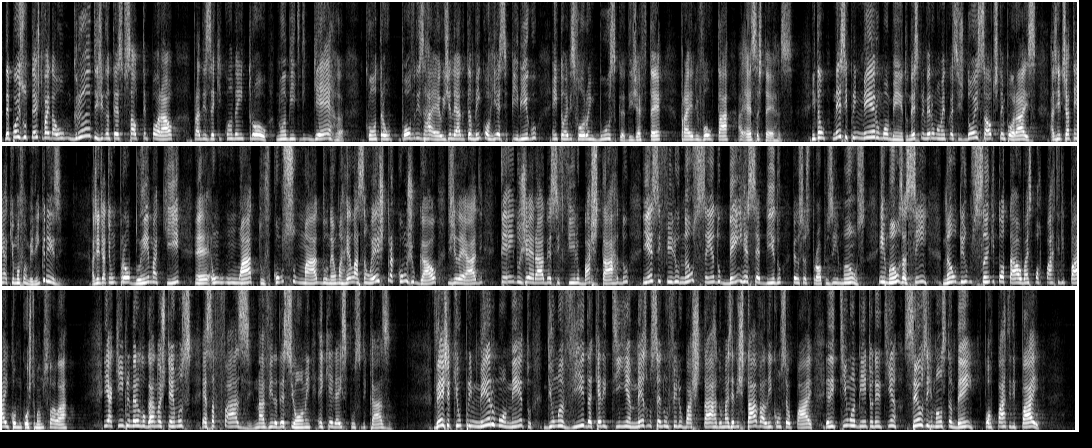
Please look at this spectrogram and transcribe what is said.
Depois o texto vai dar um grande, gigantesco salto temporal para dizer que quando entrou num ambiente de guerra contra o povo de Israel e Gileade também corria esse perigo, então eles foram em busca de Jefté para ele voltar a essas terras. Então, nesse primeiro momento, nesse primeiro momento com esses dois saltos temporais, a gente já tem aqui uma família em crise. A gente já tem um problema aqui, é, um, um, ato consumado, né, uma relação extraconjugal de Gileade, tendo gerado esse filho bastardo, e esse filho não sendo bem recebido pelos seus próprios irmãos. Irmãos, assim, não de um sangue total, mas por parte de pai, como costumamos falar. E aqui, em primeiro lugar, nós temos essa fase na vida desse homem em que ele é expulso de casa. Veja que o primeiro momento de uma vida que ele tinha, mesmo sendo um filho bastardo, mas ele estava ali com seu pai, ele tinha um ambiente onde ele tinha seus irmãos também, por parte de pai,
